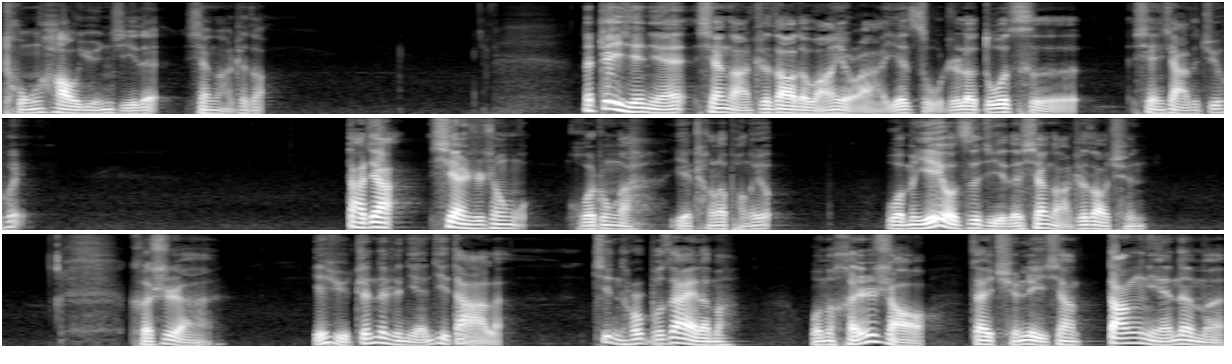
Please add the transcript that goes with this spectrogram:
同号云集的香港制造。那这些年，香港制造的网友啊，也组织了多次线下的聚会，大家现实生活中啊也成了朋友。我们也有自己的香港制造群，可是啊，也许真的是年纪大了，劲头不在了吗？我们很少在群里像当年那么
